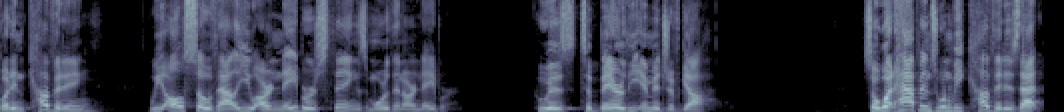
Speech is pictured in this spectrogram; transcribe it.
But in coveting, we also value our neighbor's things more than our neighbor, who is to bear the image of God. So, what happens when we covet is that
